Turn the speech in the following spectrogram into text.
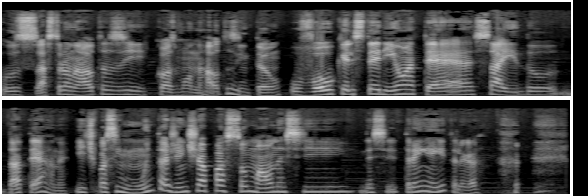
os astronautas e cosmonautas, então, o voo que eles teriam até sair do, da Terra, né? E, tipo assim, muita gente já passou mal nesse, nesse trem aí, tá ligado?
